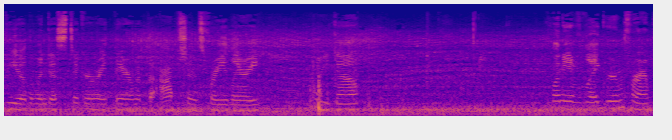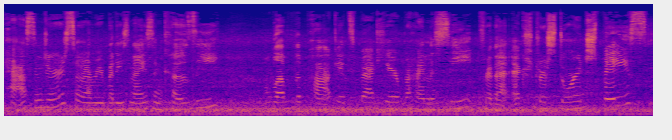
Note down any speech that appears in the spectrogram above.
view of the window sticker right there with the options for you, Larry. There you go. Plenty of leg room for our passengers so everybody's nice and cozy. Love the pockets back here behind the seat for that extra storage space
